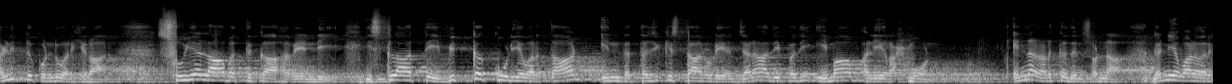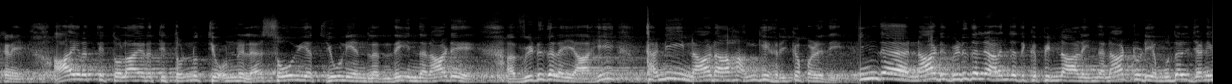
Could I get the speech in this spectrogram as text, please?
அழித்து கொண்டு வருகிறார். சுய லாபத்துக்காக வேண்டி இஸ்லாத்தை விற்கக்கூடியவர் தான் இந்த தஜிகிஸ்தானுடைய ஜனாதிபதி இமாம் அலி ரஹ்மோன். என்ன நடக்குதுன்னு சொன்னால் கண்ணியமானவர்களே ஆயிரத்தி தொள்ளாயிரத்தி தொண்ணூற்றி ஒன்றில் சோவியத் யூனியன்லேருந்து இந்த நாடு விடுதலையாகி தனி நாடாக அங்கீகரிக்கப்படுது இந்த நாடு விடுதலை அடைஞ்சதுக்கு பின்னால் இந்த நாட்டுடைய முதல் ஜனி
